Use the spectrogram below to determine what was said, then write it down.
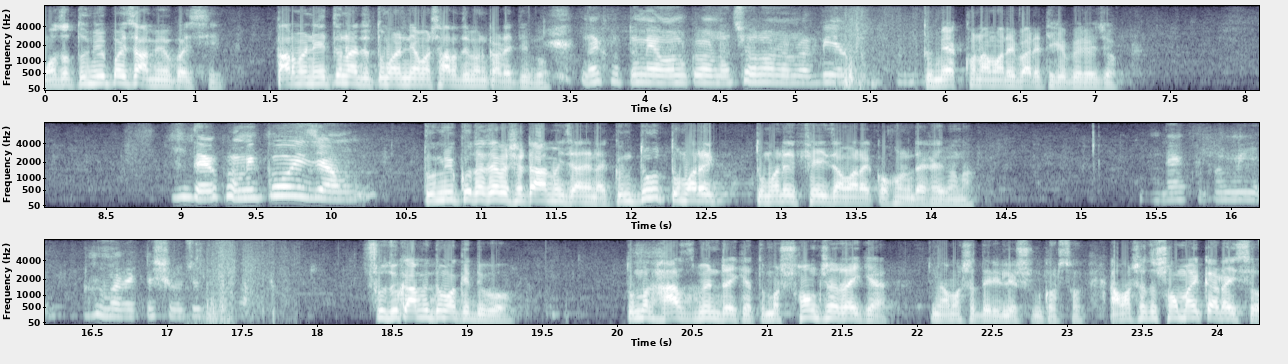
মজা তুমিও পাইছো আমিও পাইছি। তার মানে এই তো না যে তোমার নিয়ে আমার সারা জীবন কাটাই দিব। দেখো তুমি এমন করো না চলো না আমরা বিয়ে করি। তুমি এখন আমার এই বাড়ি থেকে বেরিয়ে যাও। দেখো আমি কই যাব? তুমি কোথায় যাবে সেটা আমি জানি না কিন্তু তোমার এই তোমার এই ফেজ আমার আর কখনো দেখাইবে না। দেখো তুমি আমার একটা সুযোগ দাও। সুযোগ আমি তোমাকে দিব। তোমার হাজবেন্ড রেখে তোমার সংসার রেখে তুমি আমার সাথে রিলেশন করছ, আমার সাথে সময় কাটাইছো,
